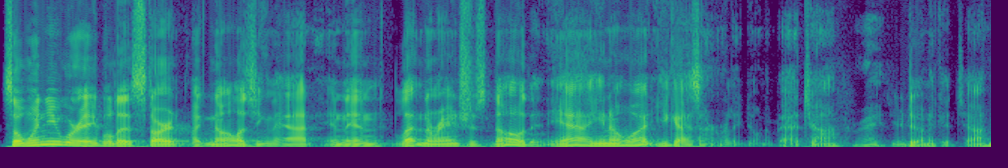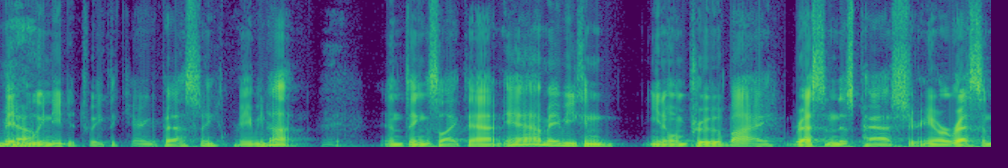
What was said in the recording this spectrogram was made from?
So when you were able to start acknowledging that and then letting the ranchers know that, yeah, you know what, you guys aren't really doing a bad job. Right. You're doing a good job. Maybe Yeah. we need to tweak the carrying capacity, maybe not. And things like that. Yeah, maybe you can, you know, improve by resting this pasture, you know, resting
